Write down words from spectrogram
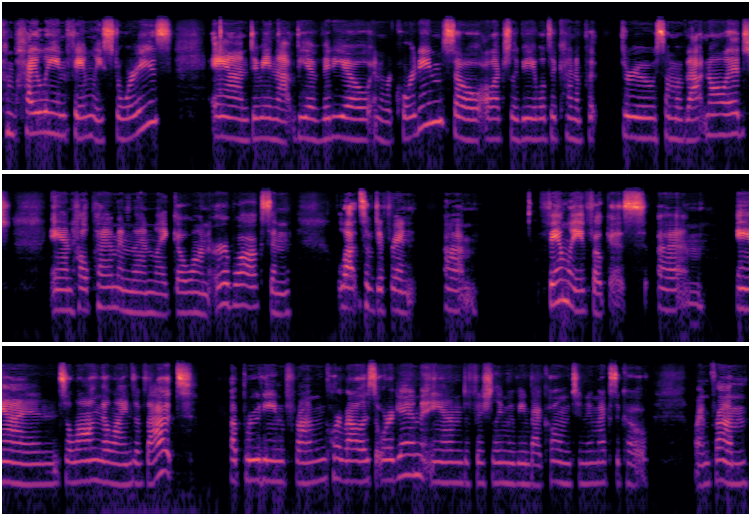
compiling family stories and doing that via video and recording. So I'll actually be able to kind of put through some of that knowledge and help him and then like go on herb walks and lots of different um, family focus. Um, and along the lines of that, uprooting from Corvallis, Oregon, and officially moving back home to New Mexico, where I'm from.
